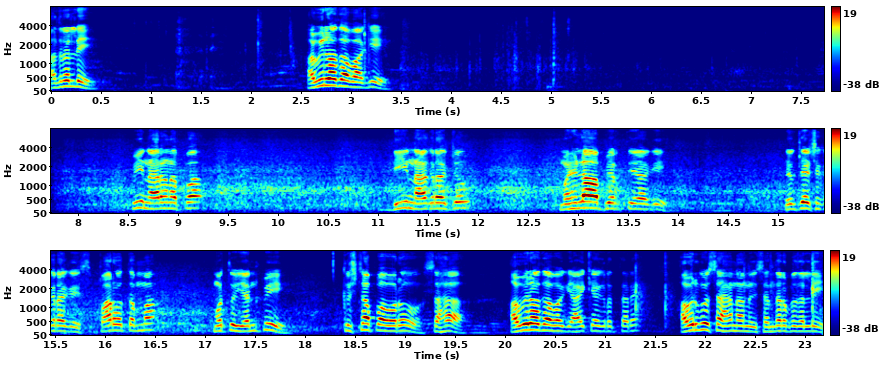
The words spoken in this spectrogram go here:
ಅದರಲ್ಲಿ ಅವಿರೋಧವಾಗಿ ಪಿ ನಾರಾಯಣಪ್ಪ, ಡಿ ನಾಗರಾಜು, ಮಹಿಳಾ ಅಭ್ಯರ್ಥಿಯಾಗಿ ನಿರ್ದೇಶಕರಾಗಿ ಪಾರ್ವತಮ್ಮ ಮತ್ತು ಎನ್ ಪಿ ಕೃಷ್ಣಪ್ಪ ಅವರು ಸಹ ಅವಿರೋಧವಾಗಿ ಆಯ್ಕೆಯಾಗಿರುತ್ತಾರೆ. ಅವರಿಗೂ ಸಹ ನಾನು ಈ ಸಂದರ್ಭದಲ್ಲಿ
